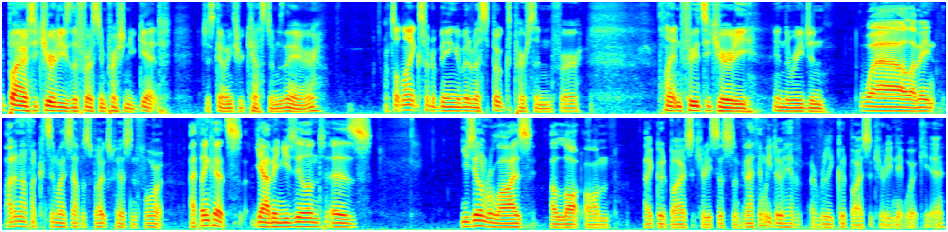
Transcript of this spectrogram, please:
Biosecurity is the first impression you get just going through customs there. What's it like sort of being a bit of a spokesperson for plant and food security in the region? Well, I mean, I don't know if I'd consider myself a spokesperson for it. I think it's yeah. I mean, New Zealand is New Zealand relies a lot on a good biosecurity system, and I think we do have a really good biosecurity network here.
